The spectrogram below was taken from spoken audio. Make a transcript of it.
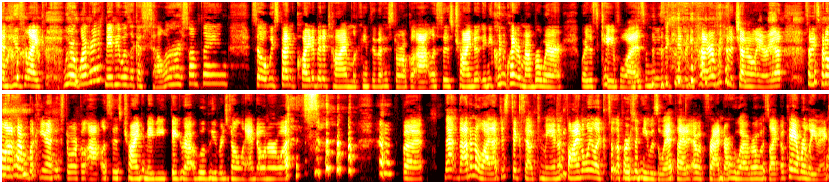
And he's like, "We were wondering if maybe it was like a cellar or something." So we spent quite a bit of time looking through the historical atlases, trying to, and he couldn't quite remember where where this cave was when he was a kid, but he kind of remembered the general area. So we spent a lot of time looking at historical atlases, trying to maybe figure out who the original landowner was. but that I don't know why that just sticks out to me. And then finally, like so the person he was with, I a friend or whoever was like, "Okay, we're leaving."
